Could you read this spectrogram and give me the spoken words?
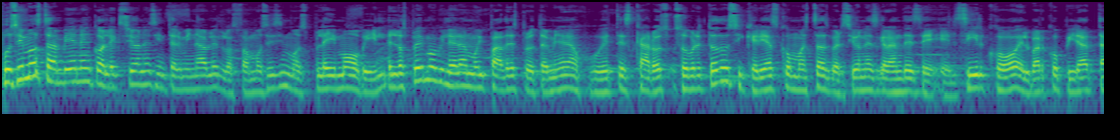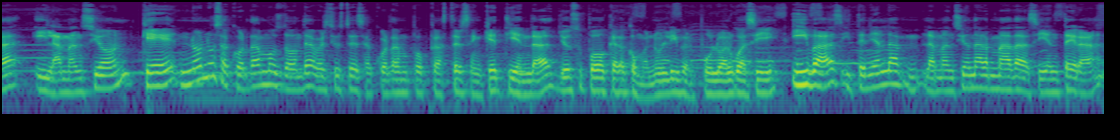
Pusimos también en colecciones interminables los famosísimos Playmobil. Los Playmobil eran muy padres, pero también eran juguetes caros, sobre todo si querías como estas versiones grandes de El Circo, El Barco Pirata y La Mansión, que no nos acordamos dónde, a ver si ustedes se acuerdan, podcasters, en qué tienda. Yo supongo que era como en un Liverpool o algo así. Ibas y tenían la mansión armada así entera,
